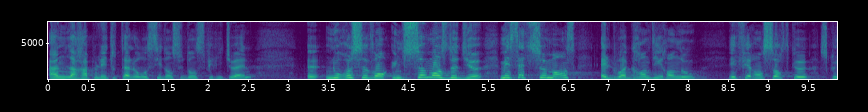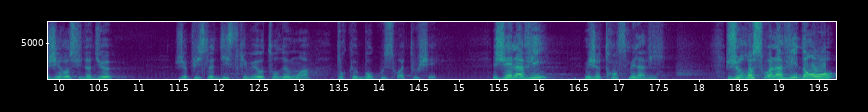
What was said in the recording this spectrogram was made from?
Anne l'a rappelé tout à l'heure aussi dans ce don spirituel. Euh, nous recevons une semence de Dieu, mais cette semence, elle doit grandir en nous et faire en sorte que ce que j'ai reçu de Dieu, je puisse le distribuer autour de moi pour que beaucoup soient touchés. J'ai la vie, mais je transmets la vie. Je reçois la vie d'en haut,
